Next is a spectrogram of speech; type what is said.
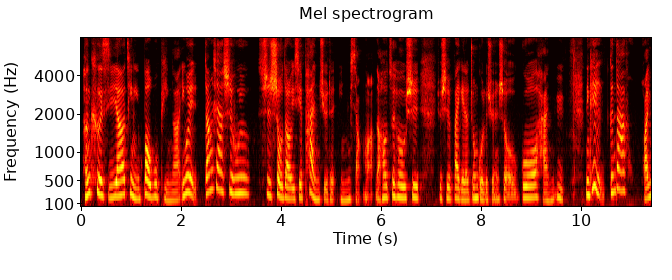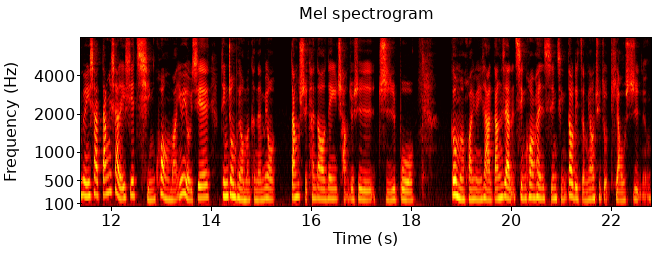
很可惜呀，替你抱不平啊，因为当下似乎是受到一些判决的影响嘛，然后最后是就是败给了中国的选手郭涵玉。你可以跟大家还原一下当下的一些情况吗？因为有些听众朋友们可能没有当时看到那一场就是直播。跟我们还原一下当下的情况和心情，到底怎么样去做调试呢？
